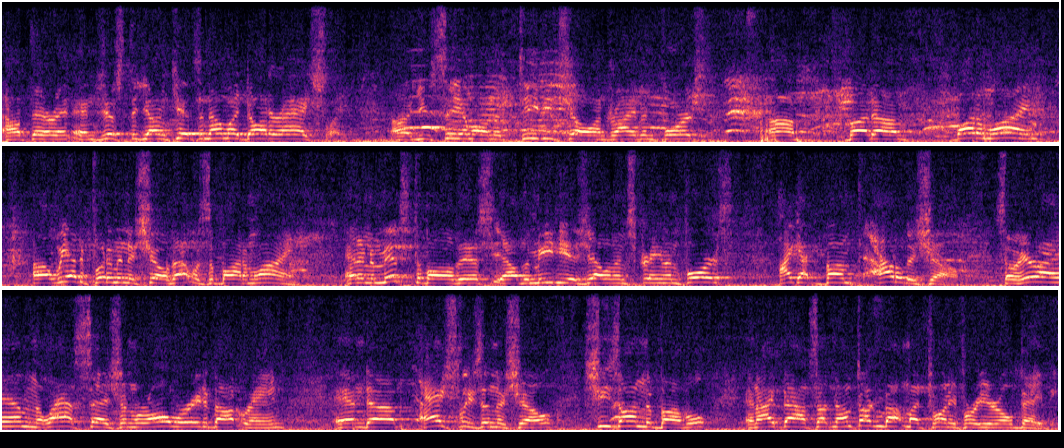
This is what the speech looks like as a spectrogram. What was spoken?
out there, and, and, just the young kids. And now my daughter, Ashley. Uh, you see him on the TV show on Driving Force. Um, but um, bottom line, uh, we had to put him in the show. That was the bottom line. And in the midst of all this, you know, the media is yelling and screaming for us. I got bumped out of the show. So here I am in the last session. We're all worried about rain. And uh, Ashley's in the show. She's on the bubble. And I bounce up. Now, I'm talking about my 24-year-old baby.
